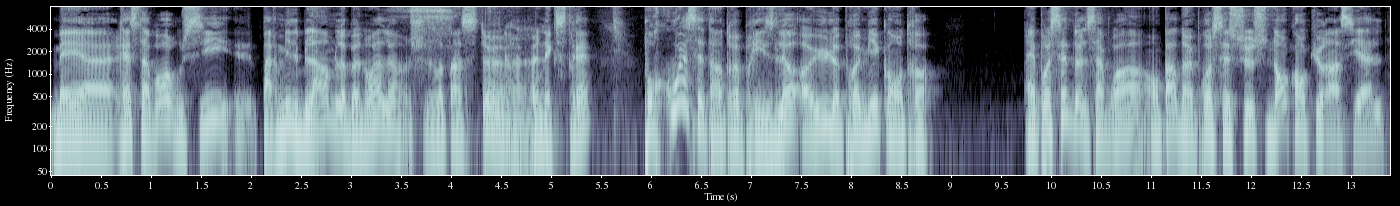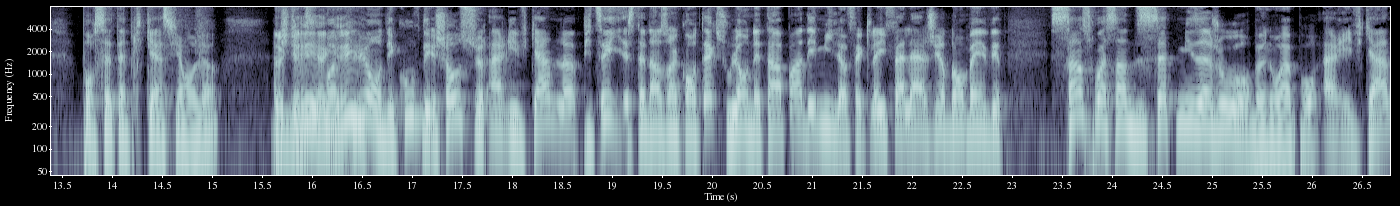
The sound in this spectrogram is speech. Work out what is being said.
Mais euh, reste à voir aussi, parmi le blâme, là, Benoît, je vais t'en citer un extrait. Pourquoi cette entreprise-là a eu le premier contrat? Impossible de le savoir. On parle d'un processus non concurrentiel pour cette application-là. De gré à Plus on découvre des choses sur ArriveCan, là, puis tu sais, c'était dans un contexte où là, on était en pandémie, là, fait que là, il fallait agir donc bien vite. 177 mises à jour, Benoît, pour ArriveCan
